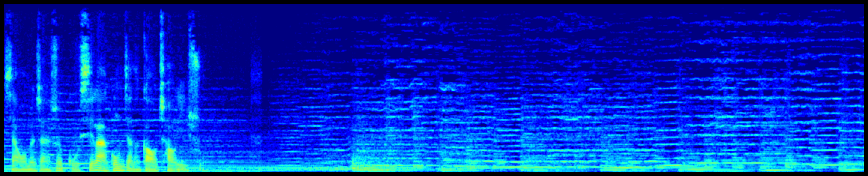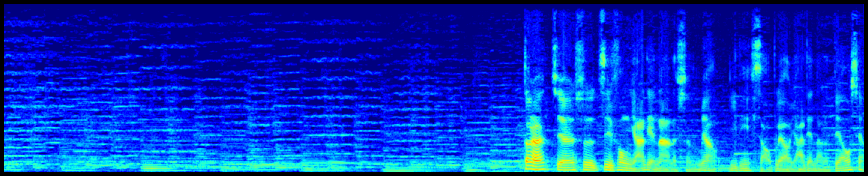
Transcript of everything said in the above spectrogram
向我们展示古希腊工匠的高超艺术。当然，既然是祭奉雅典娜的神庙，一定少不了雅典娜的雕像。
